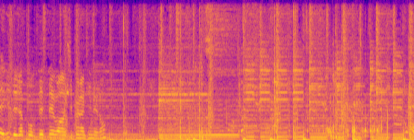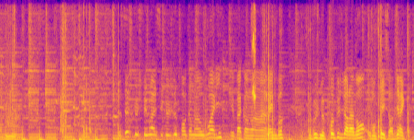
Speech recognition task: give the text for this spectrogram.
Aller vite déjà pour tester, voir un petit peu l'inclinaison. Je sais ce que je fais mal, c'est que je le prends comme un wally et pas comme un rainbow. Du coup, je me propulse vers l'avant et mon pied il sort direct.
